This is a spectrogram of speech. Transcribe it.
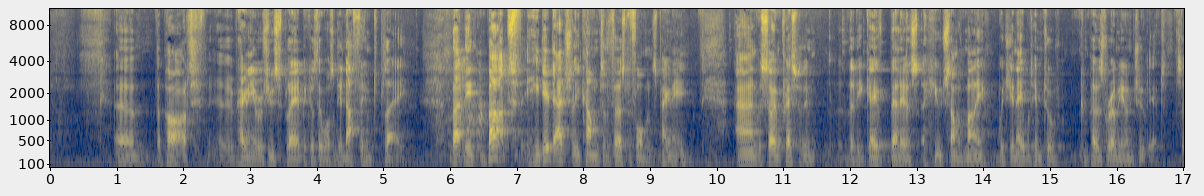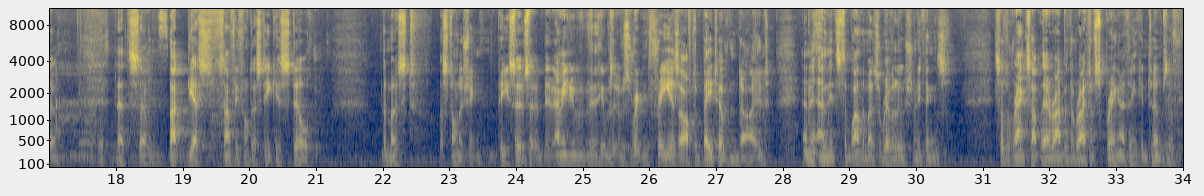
um, the part, uh, Paganini refused to play it because there wasn't enough for him to play. But he, but he did actually come to the first performance, Paganini, and was so impressed with him that he gave Berlioz a huge sum of money, which enabled him to compose Romeo and Juliet. So that's. Um, but yes, Symphonie Fantastique is still the most astonishing piece. I mean, it was, it was written three years after Beethoven died, and, it, and it's the, one of the most revolutionary things. It Sort of ranks up there right with the Rite of Spring, I think, in terms of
